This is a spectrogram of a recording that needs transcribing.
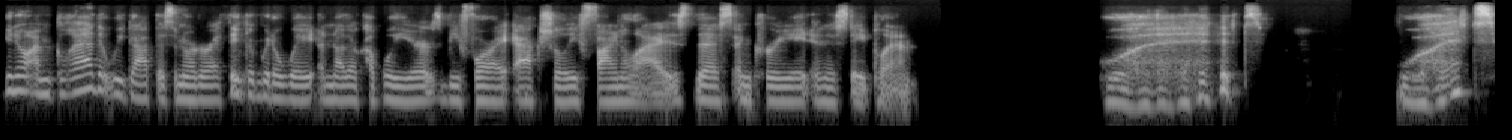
You know, I'm glad that we got this in order. I think I'm going to wait another couple years before I actually finalize this and create an estate plan. What? What?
